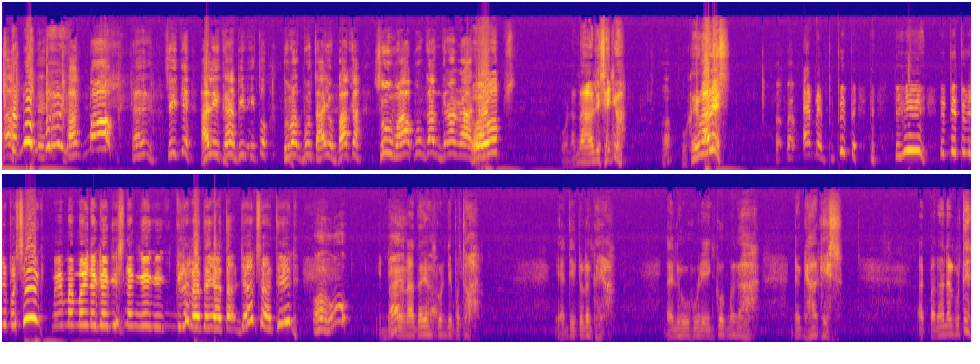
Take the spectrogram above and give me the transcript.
Takbo! Takbo! Ay, Sige, halika, Benito. Tumakbo tayo. Baka sumabog ang granada. Oops! Walang aalis sa inyo. Ha? Huwag kayong alis! Eh, pe- pe- pe- pe- Eh, pinapasig! May, may, may nagagis ng eh, granada yata dyan sa atin. Oo. Hindi Ay. granada yan, kundi pa to. Yan, dito lang kayo. Dahil huhuliin ko ang mga naghagis. At pananagutin.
